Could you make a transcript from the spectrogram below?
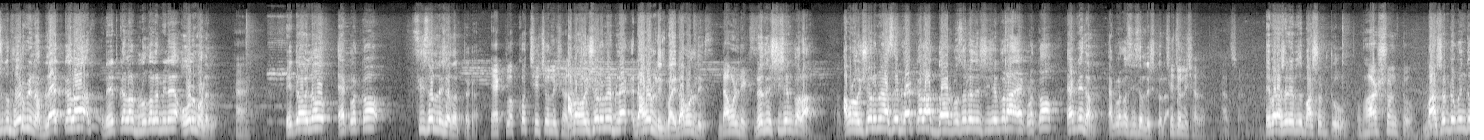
শুধু ফোর বি না black colour red colour blue colour মিলে ওল্ড মডেল হ্যাঁ। এটা হলো এক লক্ষ ছিচল্লিশ হাজার টাকা। এক লক্ষ ছেচল্লিশ হাজার। আবার ওই শোরুমে ব্ল্যাক ডাবল ডিস্ক ভাই double disc double disc registration করা। আবার ওই শোরুমে আছে ব্ল্যাক কালার দশ বছর রেজিস্ট্রেশন করা এক লক্ষ একই দাম এক লক্ষ ছিচল্লিশ করা। ছেচল্লিশ হাজার আচ্ছা। এবার আসলে version two version two version two কিন্তু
